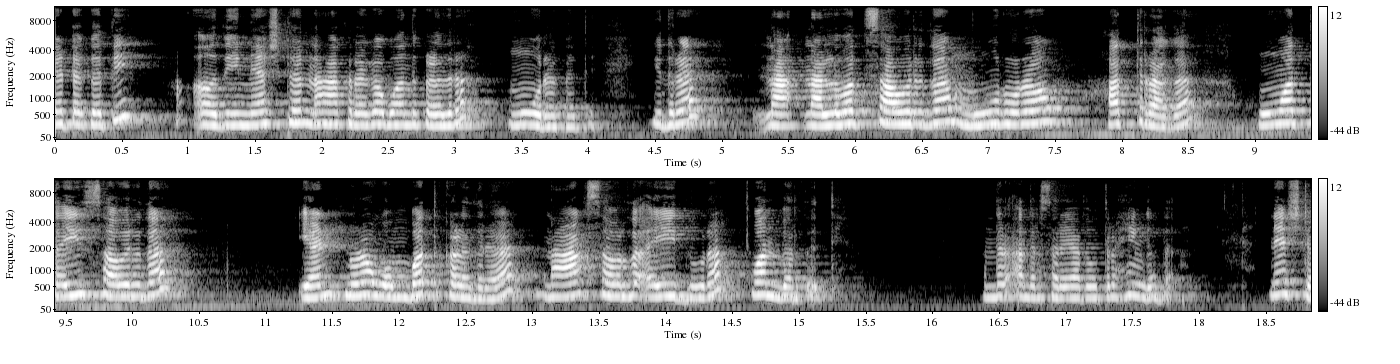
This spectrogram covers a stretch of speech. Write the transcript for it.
ಎಟ್ಟು ಆಕತಿ? ಅದು ನೆಕ್ಸ್ಟ್ ನಾಲ್ಕರಾಗ ಒಂದು ಕಳೆದ್ರೆ ಮೂರು ಆಕತಿ. ಇದ್ರ ನಾ ನಲ್ವತ್ತು ಸಾವಿರದ ಮೂರರ ಹತ್ತರಾಗ ಮೂವತ್ತೈದು ಸಾವಿರದ ಎಂಟುನೂರ ಒಂಬತ್ತು ಕಳೆದ್ರೆ ನಾಲ್ಕು ಸಾವಿರದ ಐದುನೂರ ಒಂದು ಬರ್ತೈತಿ. ಅಂದ್ರೆ ಅಂದ್ರೆ ಸರಿಯಾದ ಉತ್ತರ ಹಿಂಗದ. ನೆಕ್ಸ್ಟ್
